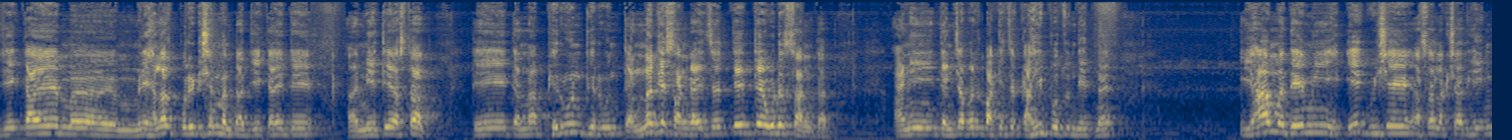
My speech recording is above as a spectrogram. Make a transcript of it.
जे काय म- म्हणजे ह्यालाच पॉलिटिशियन म्हणतात जे काय ते नेते असतात ते त्यांना फिरवून फिरवून त्यांना जे सांगायचं ते तेवढंच सांगतात. आणि त्यांच्यापर्यंत बाकीचं काही पोचून देत नाही. ह्यामध्ये मी एक विषय असा लक्षात घेईन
